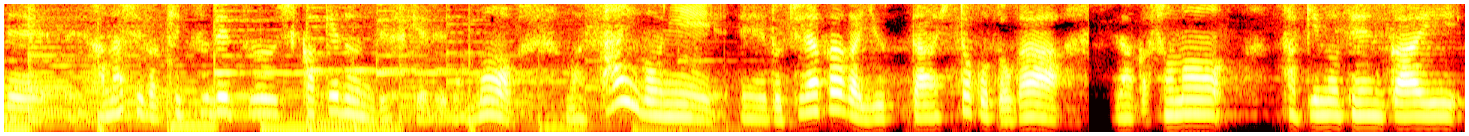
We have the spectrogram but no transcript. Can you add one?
で話が決裂しかけるんですけれども、まあ、最後に、えー、どちらかが言った一言がなんかその先の展開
